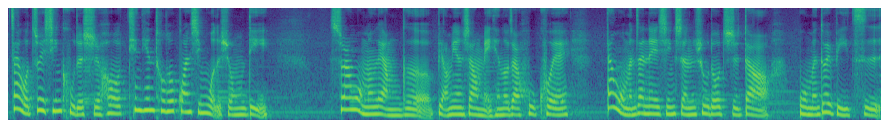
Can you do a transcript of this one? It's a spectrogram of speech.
在我最辛苦的时候，天天偷偷关心我的兄弟。虽然我们两个表面上每天都在互亏，但我们在内心深处都知道，我们对彼此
